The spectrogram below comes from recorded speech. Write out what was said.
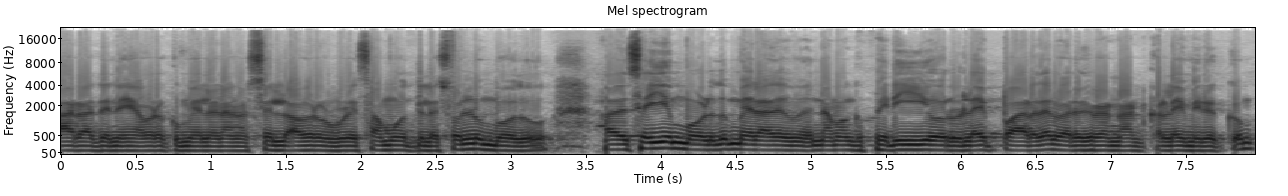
ஆராதனை அவருக்கு மேலே நாங்கள் செல் அவர்களுடைய சமூகத்தில் சொல்லும்போது அது செய்யும் பொழுதும் மேலே அது நமக்கு பெரிய ஒரு இழைப்பாறுதல் வருகிற நாட்களையும் இருக்கும்.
